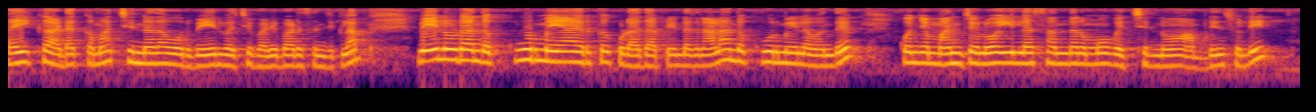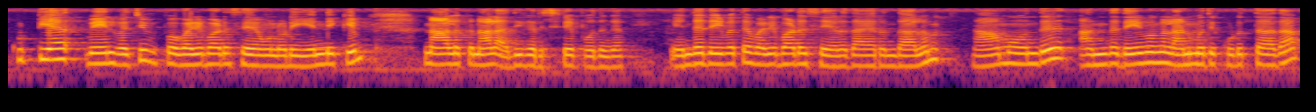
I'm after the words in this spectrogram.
கைக்கு அடக்கமாக சின்னதாக ஒரு வேல் வச்சு வழிபாடு செஞ்சுக்கலாம். வேலோட அந்த கூர்மையாக இருக்கக்கூடாது அப்படின்றதுனால அந்த கூர்மையில் வந்து கொஞ்சம் மஞ்சளோ இல்லை சந்தனமோ வச்சிடணும் அப்படின்னு சொல்லி குட்டியாக வேல் வச்சு இப்போ வழிபாடு செய்கிறவங்களோட எண்ணிக்கை நாளுக்கு நாள் அதிகரிச்சுட்டே போதுங்க எந்த தெய்வத்தை வழிபாடு செய்கிறதா இருந்தாலும் நாம் வந்து அந்த தெய்வங்கள் அனுமதி கொடுத்தாதான்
